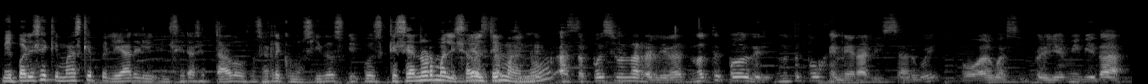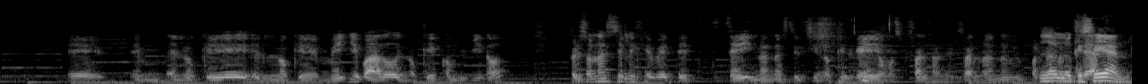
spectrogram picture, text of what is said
me parece que más que pelear el, el ser aceptados o ser reconocidos, Y- pues que sea normalizado el tema, tiene- ¿no? Hasta puede ser una realidad. No te puedo, no te puedo generalizar, güey, o algo así, pero yo en mi vida, eh, en, en lo que, en lo que me he llevado, en lo que he convivido, personas LGBT, y no, no estoy diciendo que es gay, homosexual, transexual, no, no me importa. Lo, lo que sean.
